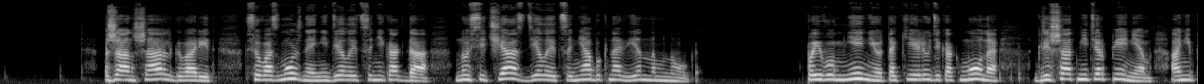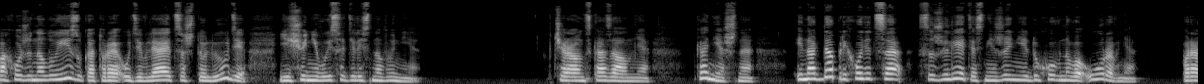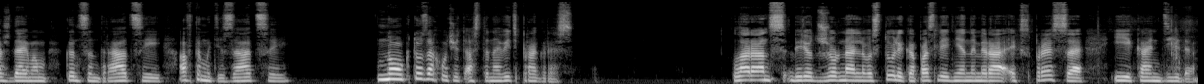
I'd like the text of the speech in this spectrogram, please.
Жан-Шарль говорит, все возможное не делается никогда, но сейчас делается необыкновенно много. По его мнению, такие люди, как Мона, грешат нетерпением. Они похожи на Луизу, которая удивляется, что люди еще не высадились на Луне. Вчера он сказал мне, «Конечно, иногда приходится сожалеть о снижении духовного уровня, порождаемом концентрацией, автоматизацией. Но кто захочет остановить прогресс?» Лоранс берет с журнального столика последние номера «Экспресса» и «Кандида».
